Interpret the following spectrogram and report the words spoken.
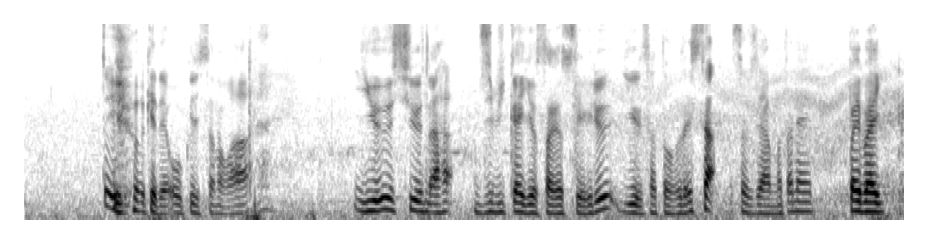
というわけでお送りしたのは優秀な耳鼻科医を探しているゆうさとでした。それじゃあまたね。バイバイ。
